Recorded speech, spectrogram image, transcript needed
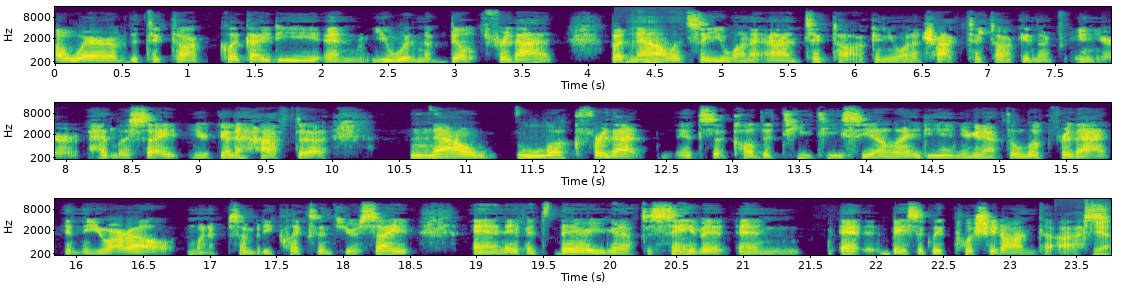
aware of the TikTok click ID, and you wouldn't have built for that. But mm-hmm. now, let's say you want to add TikTok and you want to track TikTok in the in your headless site, you're going to have to now look for that. It's called the TTCL ID, and you're going to have to look for that in the URL when somebody clicks into your site. And if it's there, you're going to have to save it and eh, basically push it on to us yeah.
